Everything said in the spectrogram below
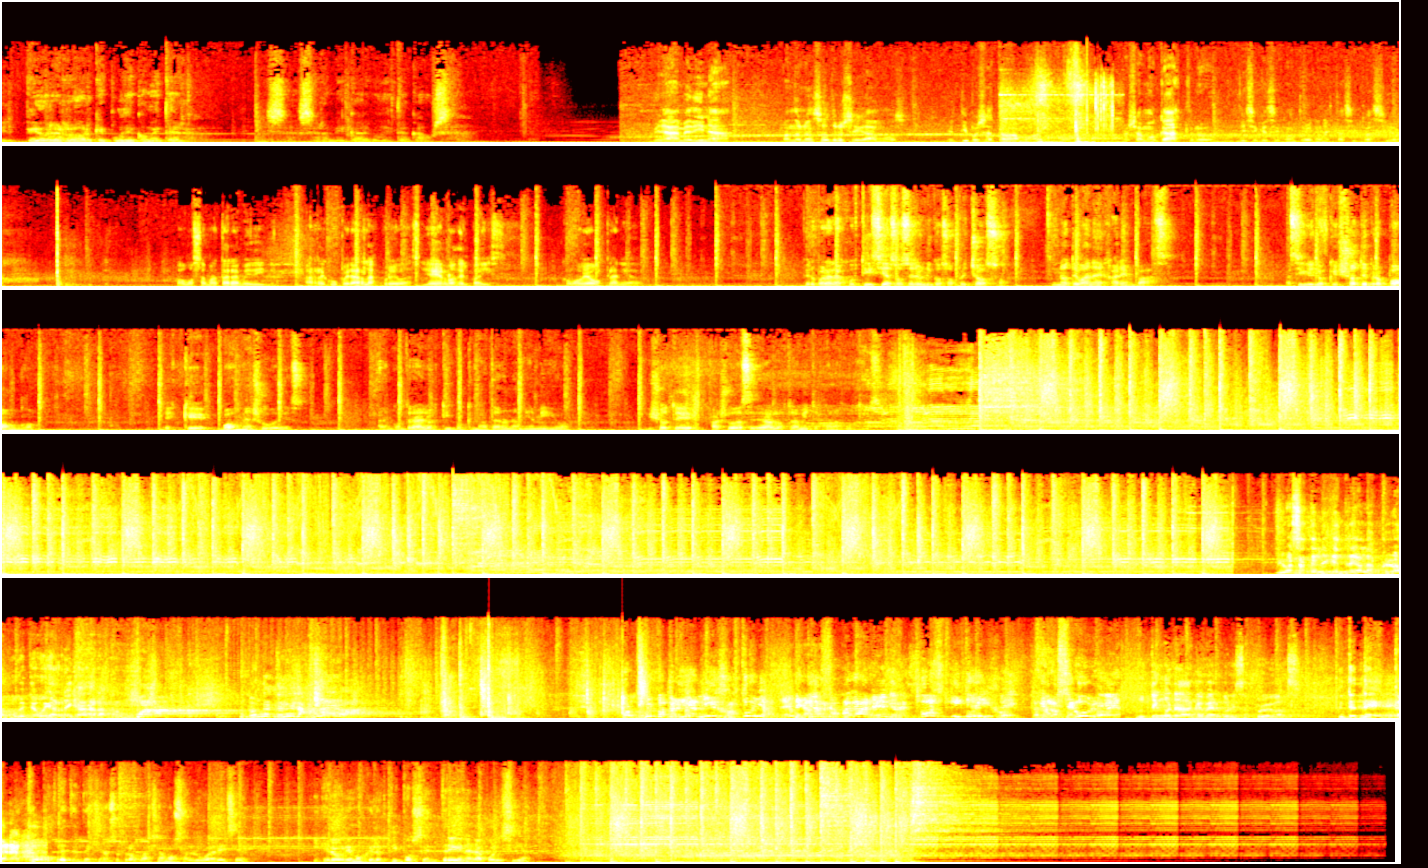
El peor error que pude cometer es hacerme cargo de esta causa. Mirá, Medina, cuando nosotros llegamos, el tipo ya estaba muerto. Nos llamó Castro, dice que se encontró con esta situación. Vamos a matar a Medina, a recuperar las pruebas y a irnos del país, como habíamos planeado. Pero para la justicia sos el único sospechoso y no te van a dejar en paz. Así que lo que yo te propongo es que vos me ayudes a encontrar a los tipos que mataron a mi amigo y yo te ayudo a acelerar los trámites con la justicia. Me vas a tener que entregar las pruebas porque te voy a recagar a trompar. ¿Dónde tenés las pruebas? Por tu culpa perdí a mi hijo, Asturias. Me la vas a pagar, ¿eh? Vos y tu hijo. Te lo aseguro, ¿eh? No tengo nada que ver con esas pruebas. ¿Entendés, carajo? ¿Vos pretendés que nosotros vayamos al lugar ese y que logremos que los tipos se entreguen a la policía?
